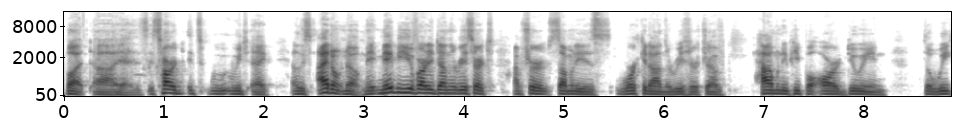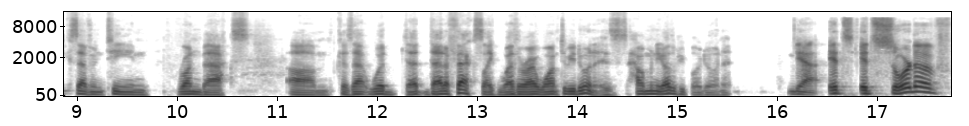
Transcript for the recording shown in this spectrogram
but uh, yeah, it's, it's hard. It's we, I, at least I don't know. Maybe you've already done the research. I'm sure somebody is working on the research of how many people are doing the Week 17 runbacks, um, because that would that that affects like whether I want to be doing it. Is how many other people are doing it. Yeah, it's it's sort of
